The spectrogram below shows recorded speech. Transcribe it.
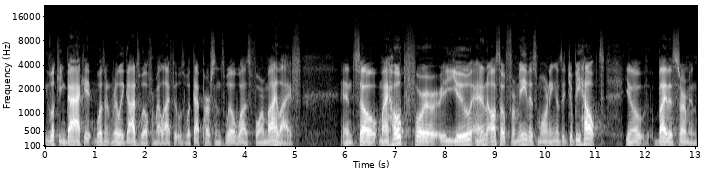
looking back, it wasn't really God's will for my life. It was what that person's will was for my life. And so my hope for you and also for me this morning is that you'll be helped, you know, by this sermon.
